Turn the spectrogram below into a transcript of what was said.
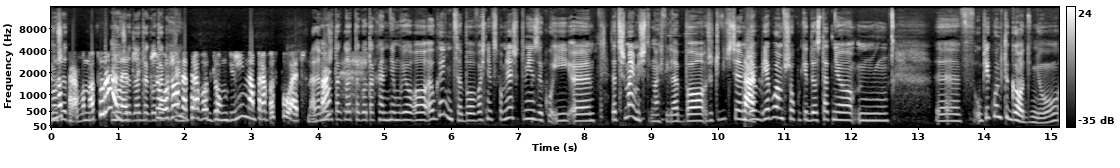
Może- no, prawo naturalne, może dlatego tak przełożone chęt- prawo dżungli na prawo społeczne. Ale tak? może tak dlatego tak chętnie mówią o eugenice, bo właśnie wspomniałaś o tym języku i zatrzymajmy się tu na chwilę, bo rzeczywiście Tak. ja, ja byłam w szoku, kiedy ostatnio mm, w ubiegłym tygodniu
